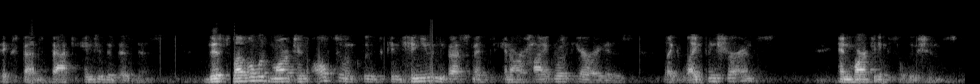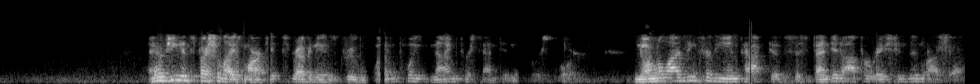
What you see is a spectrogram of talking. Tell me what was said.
expense back into the business. This level of margin also includes continued investment in our high-growth areas like life insurance and marketing solutions. Energy and specialized markets revenues grew 1.9% in the first quarter. Normalizing for the impact of suspended operations in Russia,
